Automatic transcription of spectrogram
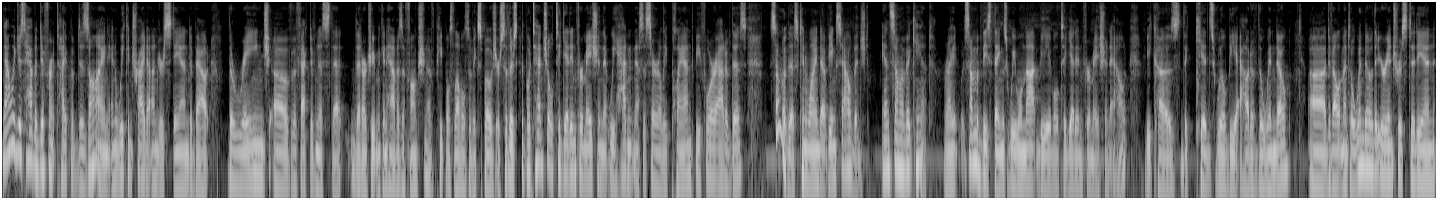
Now we just have a different type of design and we can try to understand about the range of effectiveness that, that our treatment can have as a function of people's levels of exposure. So there's the potential to get information that we hadn't necessarily planned before out of this. Some of this can wind up being salvaged, and some of it can't right? Some of these things we will not be able to get information out because the kids will be out of the window, uh, developmental window that you're interested in.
